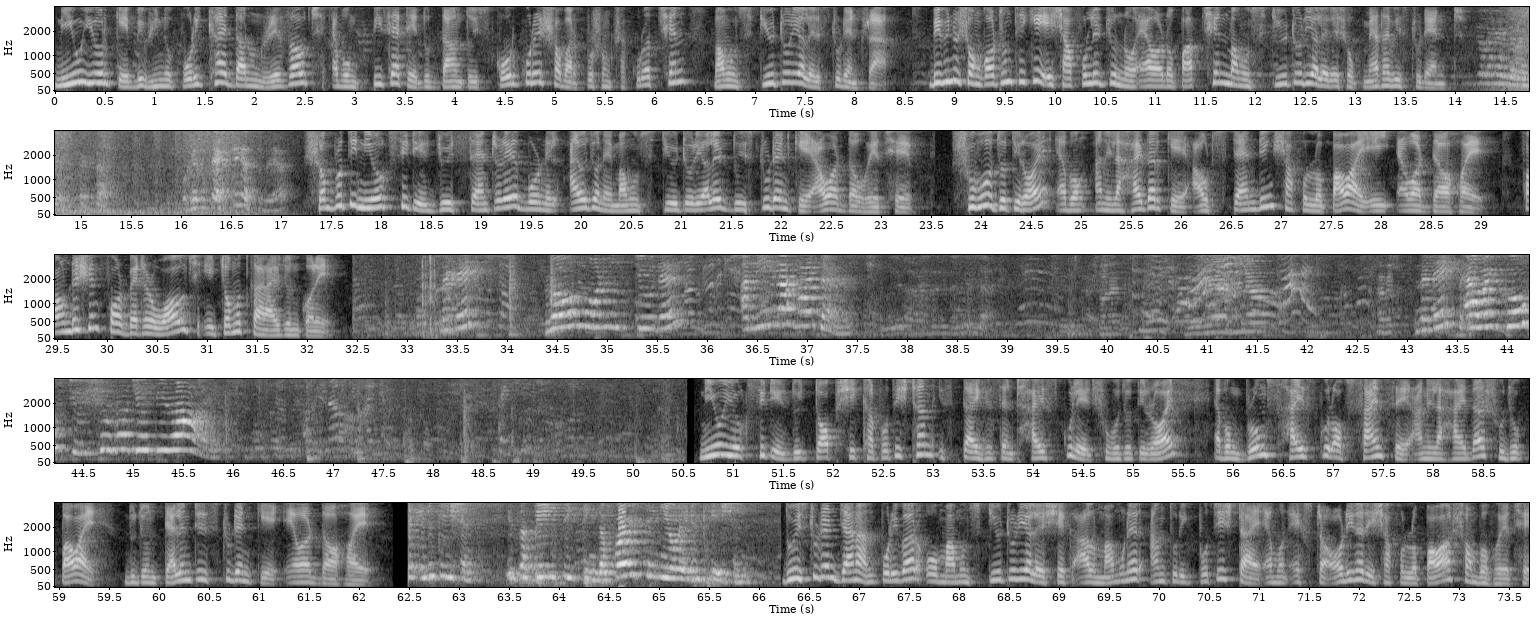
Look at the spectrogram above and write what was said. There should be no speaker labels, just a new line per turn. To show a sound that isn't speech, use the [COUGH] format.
New ইয়র্কে বিভিন্ন পরীক্ষায় দারুণ রেজাল্ট এবং পিস্যাটে দুর্দান্ত স্কোর করে সবার প্রশংসা কুড়াচ্ছেন মামুনস টিউটোরিয়ালের স্টুডেন্টরা। বিভিন্ন সংগঠন থেকে এই সাফল্যের জন্য অ্যাওয়ার্ডও পাচ্ছেন মামুনস টিউটোরিয়ালের এসব মেধাবী স্টুডেন্ট। সম্প্রতি নিউ ইয়র্ক সিটির জুইস সেন্টারে বর্ণিল আয়োজনে মামুস টিউটোরিয়ালের দুই স্টুডেন্টকে অ্যাওয়ার্ড দেওয়া হয়েছে। শুভ জ্যোতি রয় এবং আনিলা হায়দারকে আউটস্ট্যান্ডিং সাফল্য পাওয়ায় এই অ্যাওয়ার্ড দেওয়া হয়। ফাউন্ডেশন ফর বেটার ওয়ার্ল্ড এই চমৎকার আয়োজন করে।
The next award goes to Shubho Jyoti Roy.
New York সিটির দুই টপ শিক্ষা প্রতিষ্ঠান স্টাইভিসেন্ট হাই স্কুলে শুভজ্যোতি রয় এবং ব্রোংস হাই স্কুল অফ সায়েন্সে আনিলা হায়দার সুযোগ পাওয়ায় দুজন ট্যালেন্টেড স্টুডেন্টকে অ্যাওয়ার্ড দেওয়া হয়. দুই স্টুডেন্ট জানান পরিবার ও মামুনস টিউটোরিয়ালে শেখ আল মামুনের আন্তরিক প্রচেষ্টায় এমন এক্সট্রা অর্ডিনারি সাফল্য পাওয়া সম্ভব হয়েছে।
